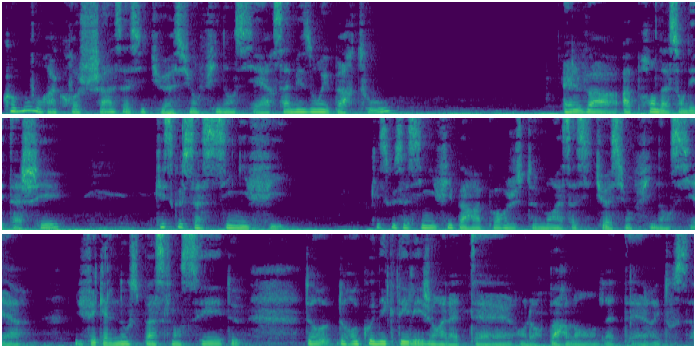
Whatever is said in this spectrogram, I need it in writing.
Comment on raccroche ça à sa situation financière? Sa maison est partout. Elle va apprendre à s'en détacher. Qu'est-ce que ça signifie? Qu'est-ce que ça signifie par rapport justement à sa situation financière? Du fait qu'elle n'ose pas se lancer, de, de, de reconnecter les gens à la terre en leur parlant de la terre et tout ça.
